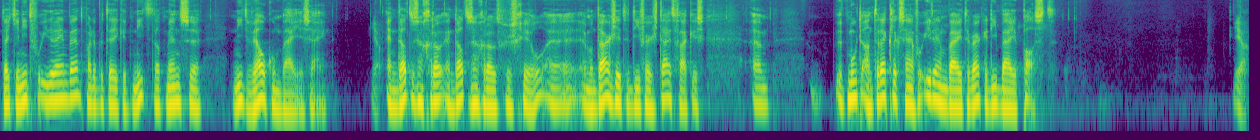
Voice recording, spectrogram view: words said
dat je niet voor iedereen bent. Maar dat betekent niet dat mensen niet welkom bij je zijn. Ja. En, dat is een groot, en dat is een groot verschil. Eh, en want daar zit de diversiteit vaak is. ehm, het moet aantrekkelijk zijn voor iedereen bij je te werken die bij je past. Ja.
